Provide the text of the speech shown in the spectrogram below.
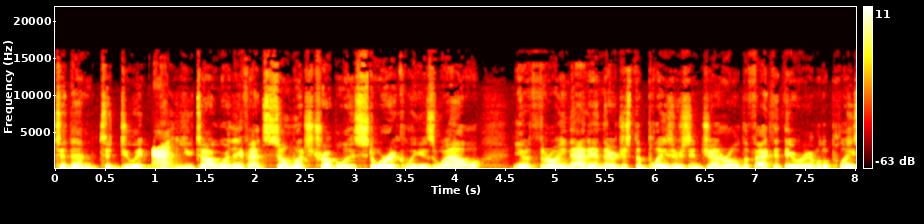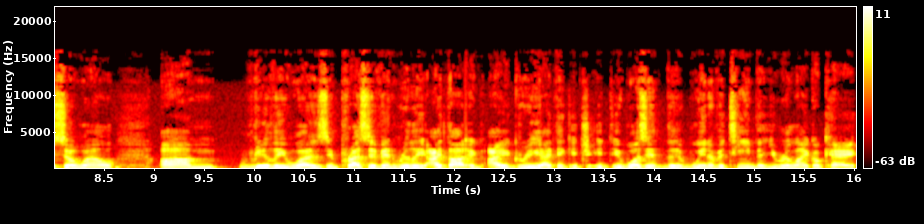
to them to do it at Utah, where they've had so much trouble historically as well, you know, throwing that in there, just the Blazers in general, the fact that they were able to play so well, um, really was impressive and really I thought I agree. I think it, it, it wasn't the win of a team that you were like okay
